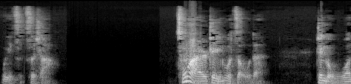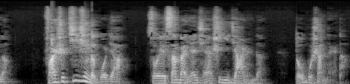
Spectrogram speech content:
为此自杀。从而这一路走的。真够窝囊！凡是姬姓的国家，所谓三百年前是一家人的，都不善待他；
